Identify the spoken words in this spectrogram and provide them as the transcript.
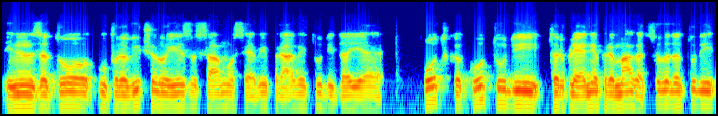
in zato upravičeno Jezus samo sebi pravi tudi, da je pot, kako tudi trpljenje premagati. Seveda tudi,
